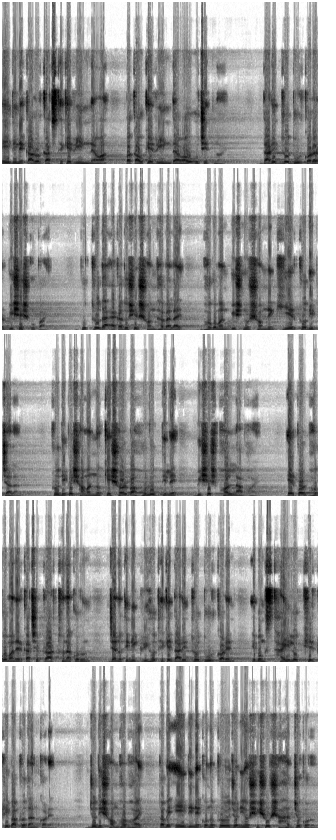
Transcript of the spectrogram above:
এই দিনে কারোর কাছ থেকে ঋণ নেওয়া বা কাউকে ঋণ দেওয়াও উচিত নয়। দারিদ্র দূর করার বিশেষ উপায়। পুত্রদা একাদশীর সন্ধ্যাবেলায় ভগবান বিষ্ণুর সামনে ঘিয়ের প্রদীপ জ্বালান। প্রদীপে সামান্য কেশর বা হলুদ দিলে বিশেষ ফল লাভ হয়। এরপর ভগবানের কাছে প্রার্থনা করুন যেন তিনি গৃহ থেকে দারিদ্র দূর করেন এবং স্থায়ী লক্ষ্মীর কৃপা প্রদান করেন। যদি সম্ভব হয়, তবে এই দিনে কোনো প্রয়োজনীয় শিশুর সাহায্য করুন।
